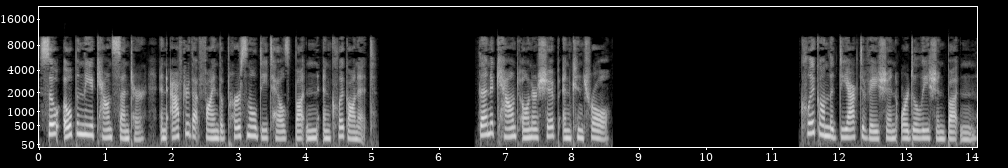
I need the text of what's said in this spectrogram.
So open the account center, and after that find the personal details button and click on it. Then account ownership and control. Click on the deactivation or deletion button.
